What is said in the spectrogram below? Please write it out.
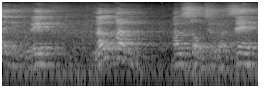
tên tù đêm lớn pan ban sổ se ra xe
